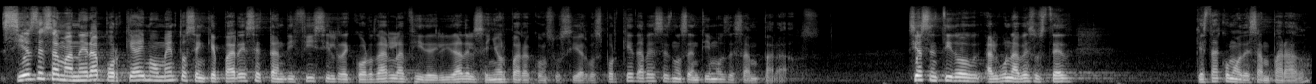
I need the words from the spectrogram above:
si es de esa manera, ¿por qué hay momentos en que parece tan difícil recordar la fidelidad del Señor para con sus siervos? ¿Por qué a veces nos sentimos desamparados? ¿Si ha sentido alguna vez usted que está como desamparado?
